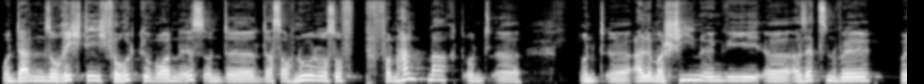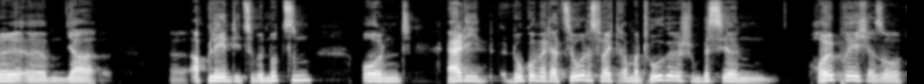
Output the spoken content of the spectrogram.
und dann so richtig verrückt geworden ist und äh, das auch nur noch so von Hand macht und äh, und äh, alle Maschinen irgendwie äh, ersetzen will oder ähm, ja äh, ablehnt, die zu benutzen und ja, die Dokumentation ist vielleicht dramaturgisch ein bisschen holprig, also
